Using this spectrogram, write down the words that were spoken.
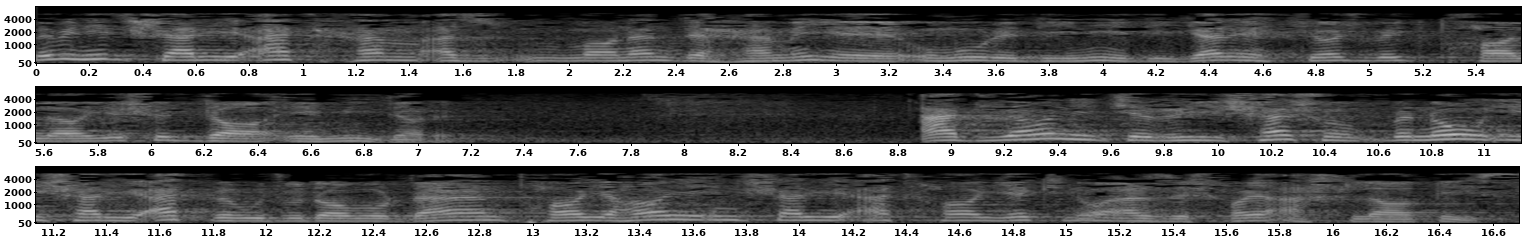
ببینید شریعت هم از مانند همه امور دینی دیگر احتیاج به یک پالایش دائمی داره. ادیانی که ریشهشون به نوعی شریعت به وجود آوردن پایه های این شریعت ها یک نوع ارزش های اخلاقی است.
